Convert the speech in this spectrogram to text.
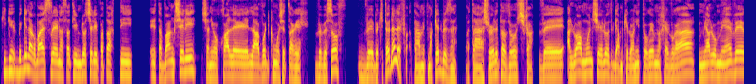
כי בגיל 14 נסעתי עם דוד שלי, פתחתי את הבנק שלי, שאני אוכל אה, לעבוד כמו שצריך. ובסוף, ובכיתה י"א אתה מתמקד בזה, אתה שואל את הזהות שלך, ועלו המון שאלות גם, כאילו אני תורם לחברה, מעל ומעבר,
